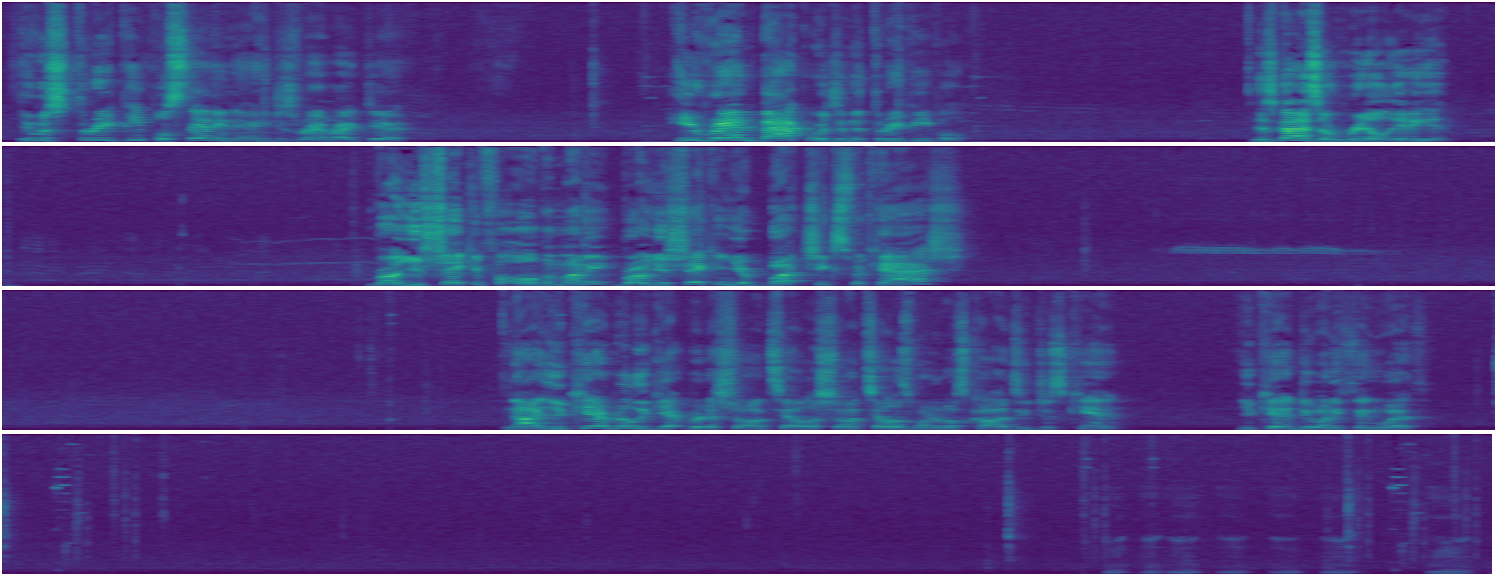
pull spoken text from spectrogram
It was three people standing there. He just ran right there. He ran backwards into three people. This guy's a real idiot. Bro, you shaking for all the money? Bro, you're shaking your butt cheeks for cash? Nah, you can't really get rid of Sean Taylor. Sean Taylor's one of those cards you just can't you can't do anything with. Mm -mm -mm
